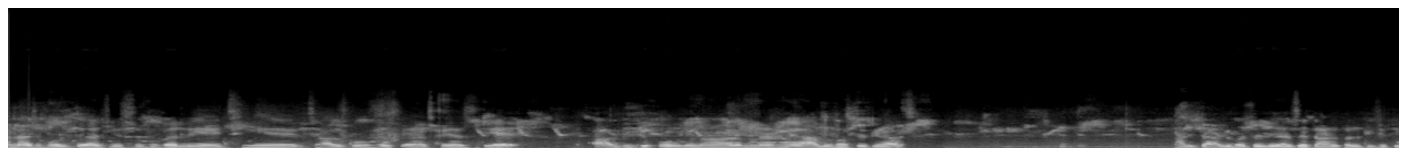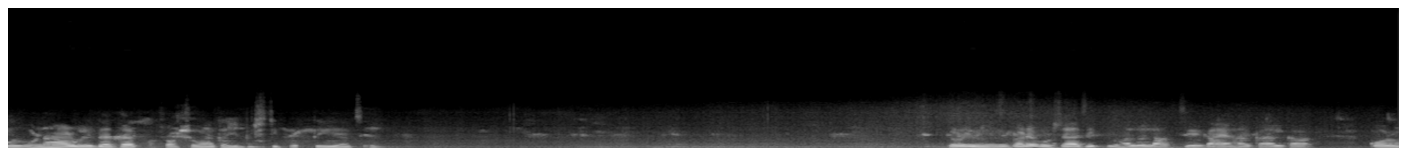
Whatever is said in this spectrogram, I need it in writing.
আনাজ বলতে আজকে শুধু খালি এই ঝিঙে ঝাল করব, পেঁয়াজ পেঁয়াজ দিয়ে। আর কিছু করব না, আর মনে হয় আলু ভাতে দেওয়া আছে বাড়িতে আলু দেওয়া আছে, ডাল ফাল কিছু করব না, আর ওয়েদারটা সবসময় খালি বৃষ্টি পড়তেই আছে। ইভিনিং পারে বসে আছি, কি ভালো লাগছে? গায়ে হালকা হালকা গরম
